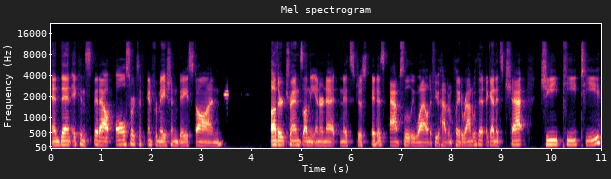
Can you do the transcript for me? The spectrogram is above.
and then it can spit out all sorts of information based on other trends on the internet and it's just it is absolutely wild if you haven't played around with it. Again it's chat gpt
